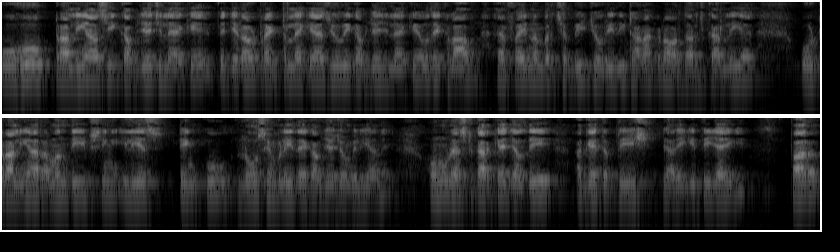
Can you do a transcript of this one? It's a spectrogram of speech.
ਉਹ ਟਰਾਲੀਆਂ ਅਸੀਂ ਕਬਜ਼ੇ 'ਚ ਲੈ ਕੇ ਤੇ ਜਿਹੜਾ ਉਹ ਟਰੈਕਟਰ ਲੈ ਕੇ ਆਇਆ ਸੀ ਉਹ ਵੀ ਕਬਜ਼ੇ 'ਚ ਲੈ ਕੇ ਉਹਦੇ ਖਿਲਾਫ ਐਫ ਆਈ ਨੰਬਰ 26 ਚੋਰੀ ਦੀ ਥਾਣਾ ਘਨੌਰ ਦਰਜ ਕਰ ਲਈ ਹੈ। ਉਹ ਟਰਾਲੀਆਂ ਰਮਨਦੀਪ ਸਿੰਘ, ਇਲੀਅਸ ਟਿੰਕੂ, ਲੋ ਸਿੰਬਲੀ ਦੇ ਕਬਜ਼ੇ 'ਚੋਂ ਮਿਲੀਆਂ ਨੇ। ਉਹਨੂੰ ਅਰੈਸਟ ਕਰਕੇ ਜਲਦੀ ਅੱਗੇ ਤਫਤੀਸ਼ ਜਾਰੀ ਕੀਤੀ ਜਾਏਗੀ। ਪਰ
